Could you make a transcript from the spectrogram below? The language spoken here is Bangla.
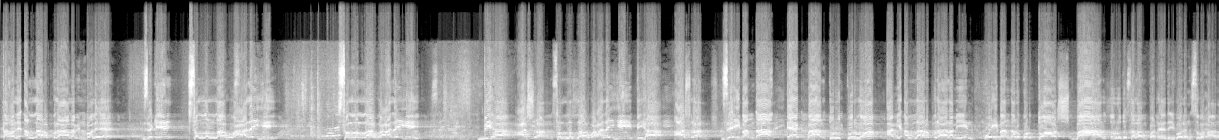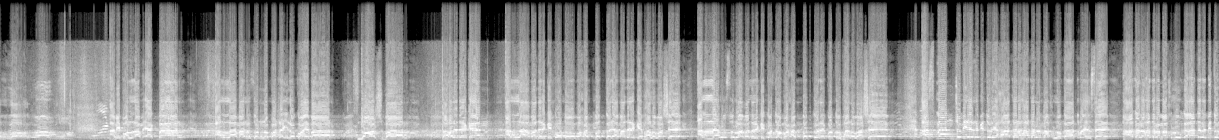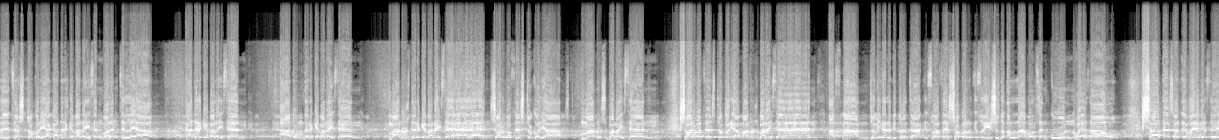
তাহলে আল্লাহ রাব্বুল আলামিন বলে যে কি? সাল্লাল্লাহু আলাইহি সাল্লাল্লাহু আলাইহি বিহা আশরান সাল্লাল্লাহু আলাইহি বিহা আশরান যেই বান্দা একবার দরুদ পড়ল, আমি আল্লাহ রাব্বুল আলামিন ওই বান্দার উপর 10 বার দরুদ ও সালাম পাঠিয়ে দেই। বলেন, সুবহানাল্লাহ। আমি বললাম একবার, আল্লাহ আমার জন্য পাঠাইলো কয়বার? দশ বার। তাহলে দেখেন, আল্লাহ আমাদেরকে কত মহাব্বত করে, আমাদেরকে ভালোবাসে। আল্লাহ রসুল আমাদেরকে কত মহাব্বত করে কত ভালোবাসে। আসমান জমিনের ভিতরে হাজার হাজার মাখলুকাত রয়েছে। হাজার হাজার মাখলুকাতের ভিতরে চেষ্ট করিয়া কাদেরকে বানাইছেন বলেন চিল্লাইয়া। কাদেরকে বানাইছেন? আদমদেরকে বানাইছেন? মানুষদেরকে বানাইছেন? সর্বশ্রেষ্ঠ করিয়া মানুষ বানাইছেন। সর্বশ্রেষ্ঠ করিয়া মানুষ বানাইছেন? আসমান জমিনের ভিতরে যা কিছু আছে, সকল কিছুই শুধু আল্লাহ বলছেন, কোন হয়ে যাও? সাথে সাথে হয়ে গেছে।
